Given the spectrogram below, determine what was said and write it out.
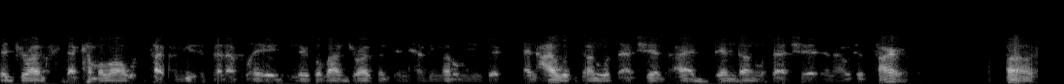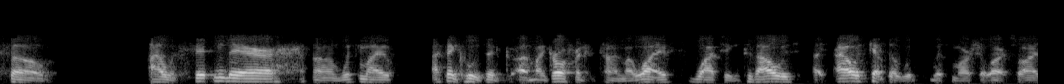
the drugs that come along with the type of music that I played. And there's a lot of drugs in, in heavy metal music, and I was done with that shit. I had been done with that shit, and I was just tired of it. Uh, so I was sitting there um, with my, I think who was it, uh, my girlfriend at the time, my wife, watching because I always, I, I always kept up with with martial arts, so I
